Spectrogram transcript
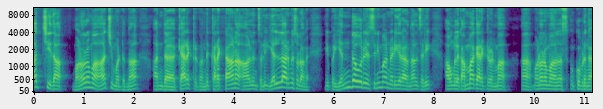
ஆட்சி தான் மனோரமா ஆட்சி மட்டும்தான் அந்த கேரக்டருக்கு வந்து கரெக்டான ஆளுன்னு சொல்லி எல்லாருமே சொல்லுவாங்க. இப்போ எந்த ஒரு சினிமா நடிகராக இருந்தாலும் சரி அவங்களுக்கு அம்மா கேரக்டர் வேணுமா? மனோரமா கூப்பிடுங்க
